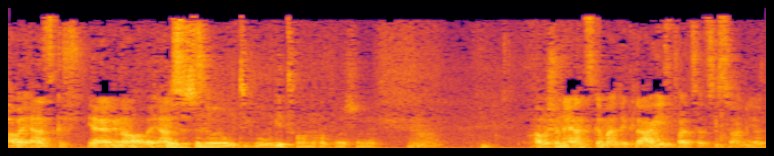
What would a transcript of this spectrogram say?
aber ernst, gef- ja ja, genau, aber Das ernst, ist eine um umgetan hat wahrscheinlich. ja. aber schon eine ernst gemeinte Klage jedenfalls hat sich so angehört.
